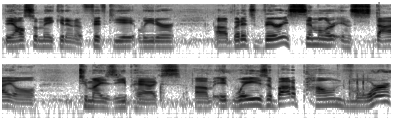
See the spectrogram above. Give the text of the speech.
They also make it in a 58 liter uh, but it's very similar in style to my Zpacks. Um, it weighs about a pound more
